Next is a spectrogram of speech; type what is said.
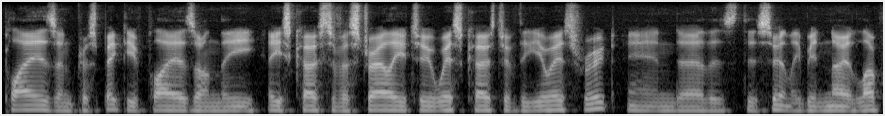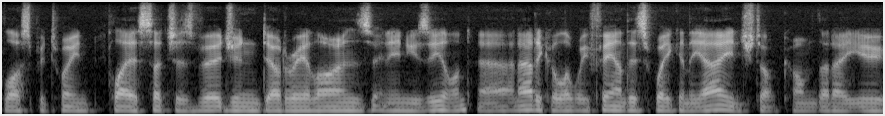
players and prospective players on the east coast of Australia to west coast of the US route, and uh, there's there's certainly been no love lost between players such as Virgin, Delta Airlines, and Air New Zealand. Uh, an article that we found this week in the Age.com.au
